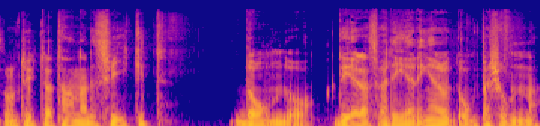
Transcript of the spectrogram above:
För de tyckte att han hade svikit dem då, deras värderingar och de personerna.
